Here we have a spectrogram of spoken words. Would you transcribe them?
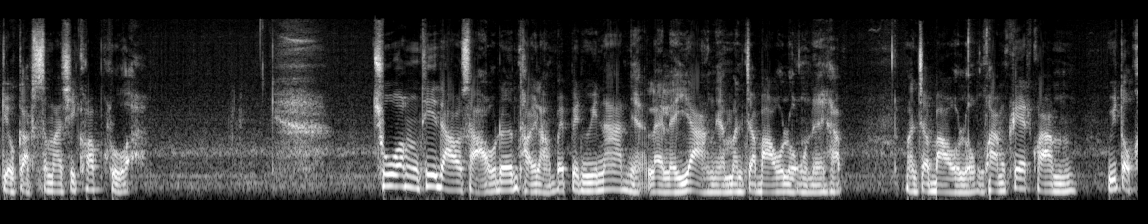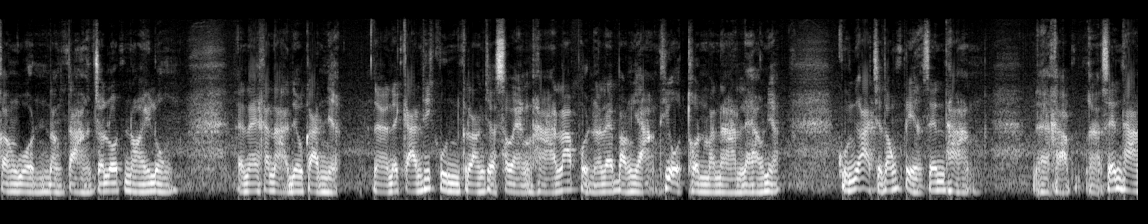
เกี่ยวกับสมาชิกครอบครัว ช่วงที่ดาวเสาเดินถอยหลังไปเป็นวินาศเนี่ยหลาย ๆ อย่างเนี่ยมันจะเบาลงนะครับ มันจะเบาลงความเครียดความวิตกกังวลต่างๆ จะลดน้อยลง แต่ในขณะเดียวกันเนี่ยนะในการที่คุณกำลังจะแสวงหาลาภผลอะไรบางอย่างที่อดทนมานานแล้วเนี่ย คุณก็อาจจะต้องเปลี่ยนเส้นทาง นะครับเส้นทาง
